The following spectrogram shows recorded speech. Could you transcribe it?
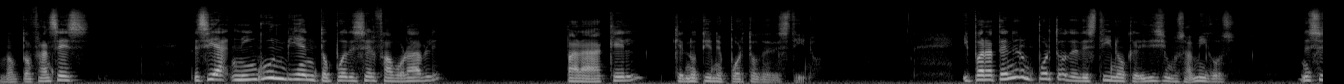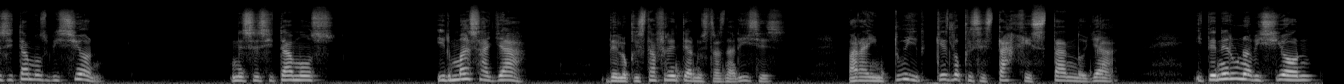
un autor francés, decía, ningún viento puede ser favorable para aquel que no tiene puerto de destino. Y para tener un puerto de destino, queridísimos amigos, necesitamos visión, necesitamos ir más allá de lo que está frente a nuestras narices para intuir qué es lo que se está gestando ya y tener una visión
